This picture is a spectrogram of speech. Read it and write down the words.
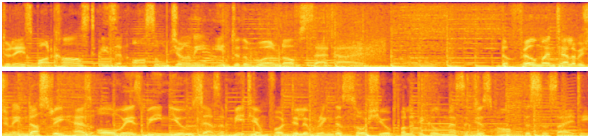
Today's podcast is an awesome journey into the world of satire. The film and television industry has always been used as a medium for delivering the socio political messages of the society.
